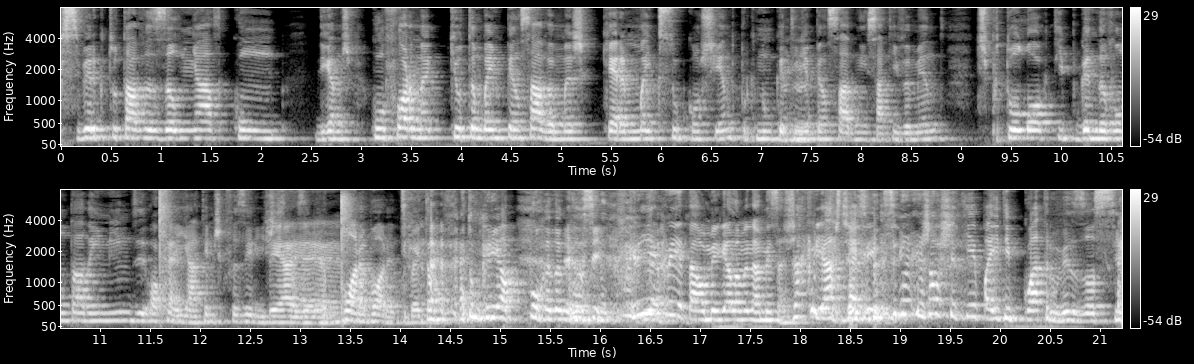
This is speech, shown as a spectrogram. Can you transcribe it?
perceber que tu estavas alinhado com, digamos, com a forma que eu também pensava, mas que era meio que subconsciente, porque nunca tinha pensado nisso ativamente, despertou logo, tipo, grande vontade em mim de, ok, já, temos que fazer isto, Yeah, a yeah, yeah. bora, bora, tipo, então, então queria a porra da coisa. Assim, queria, queria. Está o Miguel a mandar mensagem. Já criaste Já, isso? sim, eu já o chateei para aí tipo 4 vezes ou 5.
